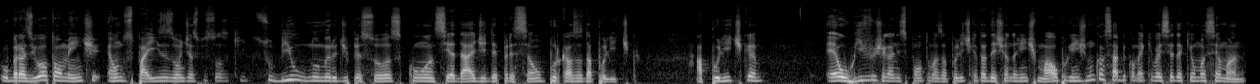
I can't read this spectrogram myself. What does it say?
o Brasil atualmente é um dos países onde as pessoas que subiu o número de pessoas com ansiedade e depressão por causa da política. A política é horrível chegar nesse ponto, mas a política está deixando a gente mal porque a gente nunca sabe como é que vai ser daqui a uma semana.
